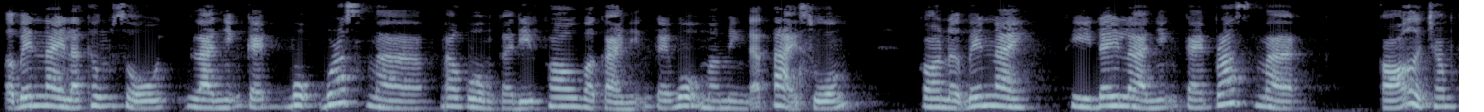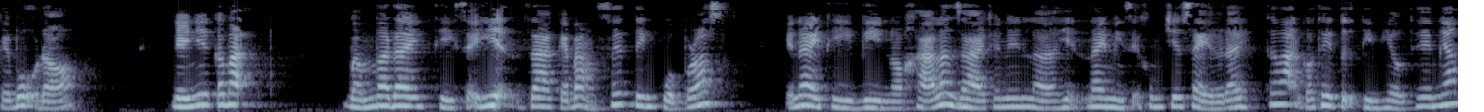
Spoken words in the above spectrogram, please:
Ở bên này là thông số, là những cái bộ brush mà bao gồm cả default và cả những cái bộ mà mình đã tải xuống. Còn ở bên này thì đây là những cái brush mà có ở trong cái bộ đó. Nếu như các bạn bấm vào đây thì sẽ hiện ra cái bảng setting của brush. Cái này thì vì nó khá là dài cho nên là hiện nay mình sẽ không chia sẻ ở đây. Các bạn có thể tự tìm hiểu thêm nhé.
